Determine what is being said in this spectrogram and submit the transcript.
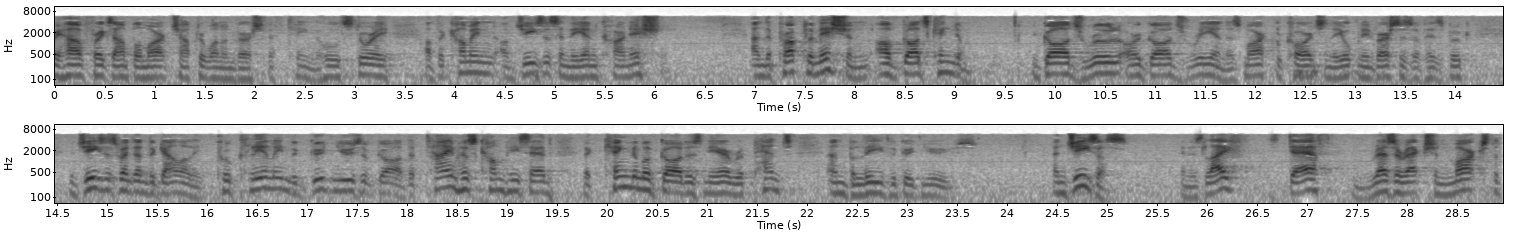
We have, for example, Mark chapter 1 and verse 15, the whole story of the coming of Jesus in the incarnation and the proclamation of God's kingdom. God's rule or God's reign, as Mark records in the opening verses of his book. Jesus went into Galilee, proclaiming the good news of God. The time has come, he said, the kingdom of God is near. Repent and believe the good news. And Jesus, in his life, his death, resurrection, marks the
